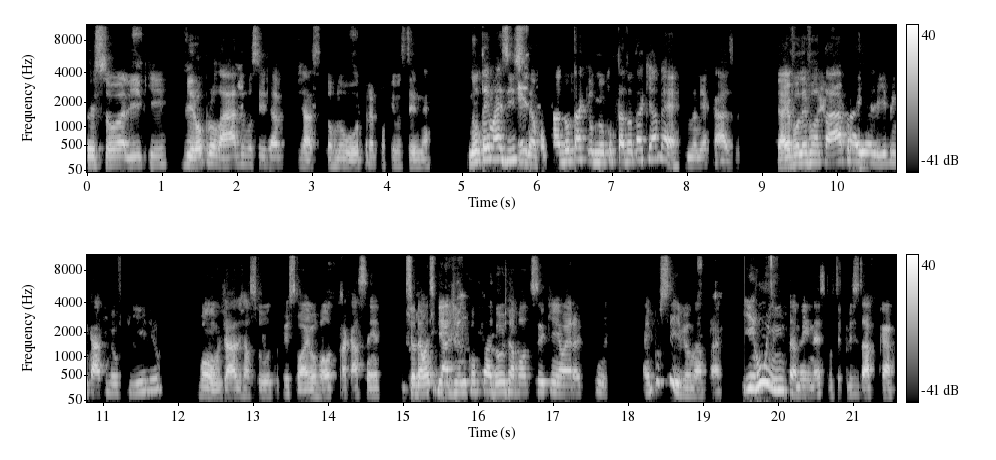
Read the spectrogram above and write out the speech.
pessoa ali que virou para o lado e você já, já se tornou outra, porque você, né? Não tem mais isso, né? O, computador tá, o meu computador está aqui aberto na minha casa. E aí eu vou levantar para ir ali brincar com meu filho. Bom, já, já sou outra pessoa. Aí eu volto para cá sempre. Se eu der uma espiadinha no computador, eu já volto a ser quem eu era. Tipo, é impossível na prática. E ruim também, né? Se você precisar ficar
